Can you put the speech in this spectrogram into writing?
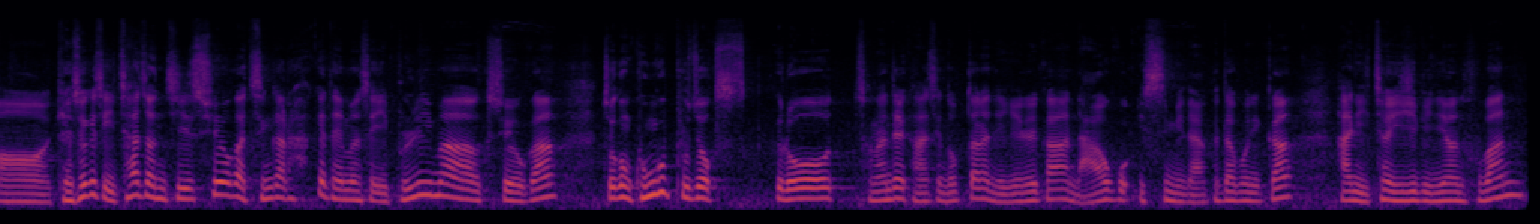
어, 계속해서 2차 전지 수요가 증가를 하게 되면서 이 분리막 수요가 조금 공급 부족으로 전환될 가능성이 높다는 얘기가 나오고 있습니다. 그러다 보니까 한 2022년 후반,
